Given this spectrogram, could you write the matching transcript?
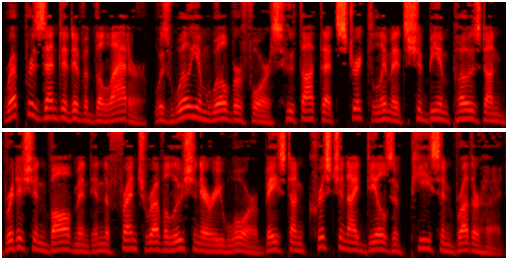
Representative of the latter, was William Wilberforce who thought that strict limits should be imposed on British involvement in the French Revolutionary War based on Christian ideals of peace and brotherhood.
